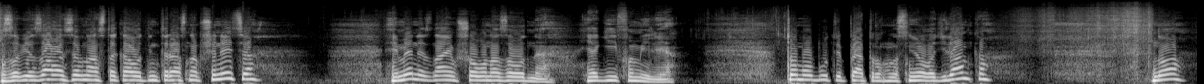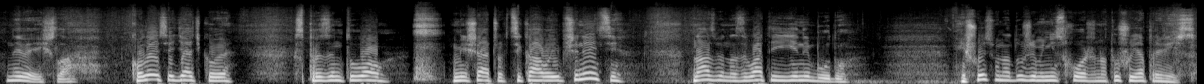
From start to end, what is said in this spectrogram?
Зав'язалася в нас така от інтересна пшениця, і ми не знаємо, що вона за одне, як її фамілія. То мав бути Петру ділянка, але не вийшла. Колись я дядькові спрезентував мішечок цікавої пшениці, назви називати її не буду. І щось вона дуже мені схожа на ту, що я привіз.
